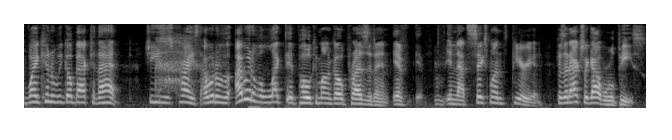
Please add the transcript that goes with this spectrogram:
Why couldn't we go back to that? Jesus Christ! I would have I would have elected Pokemon Go president if, if in that six month period because it actually got world peace.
